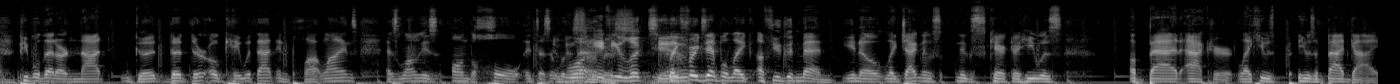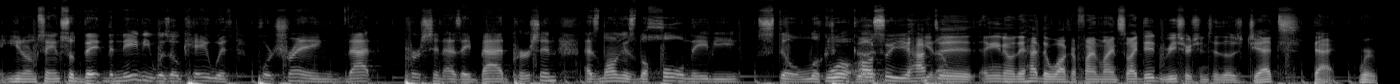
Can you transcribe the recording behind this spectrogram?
like people that are not good they're, they're okay with that in plot lines as long as on the whole it doesn't look Well, bad. if you look to like for example like a few good men you know like jack Nicholson- nicholson's character he was a bad actor like he was he was a bad guy you know what i'm saying so they, the navy was okay with portraying that person as a bad person as long as the whole navy still looked Well, good, also you have you know? to, you know, they had to walk a fine line. So I did research into those jets that were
